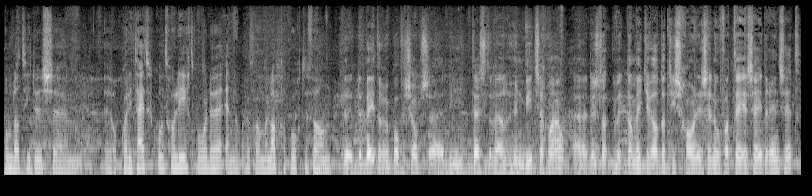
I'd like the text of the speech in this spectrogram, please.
Omdat die dus ehm, uh, op kwaliteit gecontroleerd worden en er komen labrapporten van. De, de betere coffeeshops uh, die testen wel hun wiet, zeg maar. Uh, dus dat, dan weet je wel dat die schoon is en hoeveel THC erin zit.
